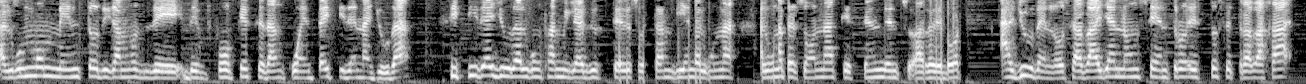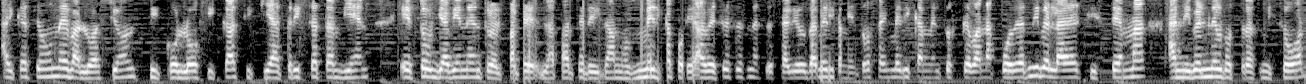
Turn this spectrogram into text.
algún momento, digamos, de, de enfoque, se dan cuenta y piden ayuda. Si pide ayuda algún familiar de ustedes o están viendo alguna, alguna persona que estén de su alrededor, ayúdenlo, o sea, vayan a un centro, esto se trabaja, hay que hacer una evaluación psicológica, psiquiátrica también, esto ya viene dentro de parte, la parte, digamos, médica, porque a veces es necesario dar medicamentos, hay medicamentos que van a poder nivelar el sistema a nivel neurotransmisor,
